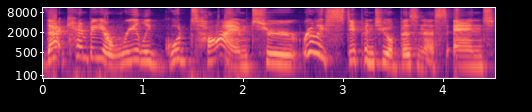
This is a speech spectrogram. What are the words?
that can be a really good time to really step into your business and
